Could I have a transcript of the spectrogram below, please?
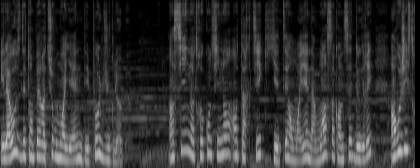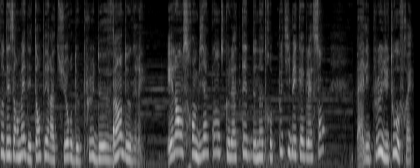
et la hausse des températures moyennes des pôles du globe. Ainsi, notre continent antarctique, qui était en moyenne à moins 57 degrés, enregistre désormais des températures de plus de 20 degrés. Et là, on se rend bien compte que la tête de notre petit bec à glaçon, bah, elle est plus du tout au frais.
